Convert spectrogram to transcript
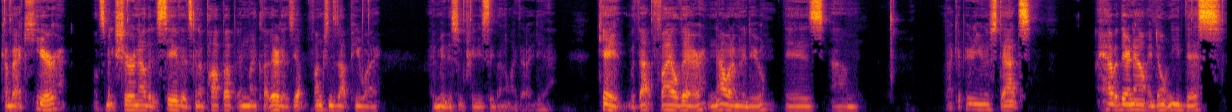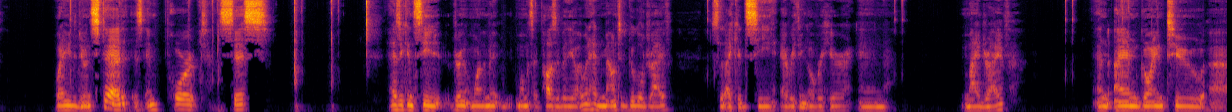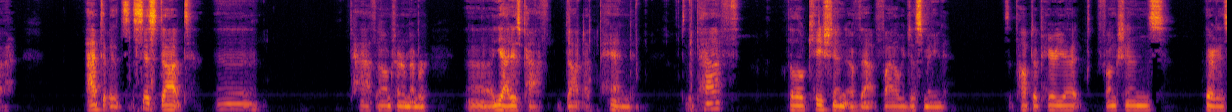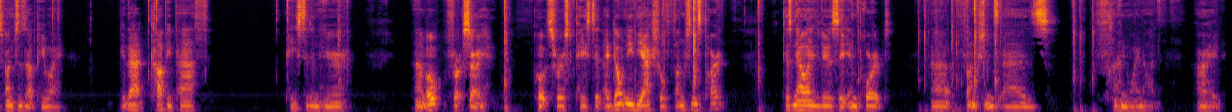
come back here. Let's make sure now that it's saved that it's going to pop up in my cloud. There it is. Yep, functions.py. I made this one previously, but I don't like that idea. Okay, with that file there, now what I'm going to do is um, Back up here to unit stats. I have it there now. I don't need this. What I need to do instead is import sys. As you can see, during one of the moments I paused the video, I went ahead and mounted Google Drive so that I could see everything over here in my drive. And I am going to uh, add to it's sys dot uh, path. Oh, I'm trying to remember uh, yeah, it is path dot append to the path the location of that file we just made. Is it popped up here yet? Functions. There it is, functions.py. Get that copy path, paste it in here. Um, oh, for, sorry, quotes first, paste it. I don't need the actual functions part because now all I need to do is say import uh, functions as fun. Why not? All right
